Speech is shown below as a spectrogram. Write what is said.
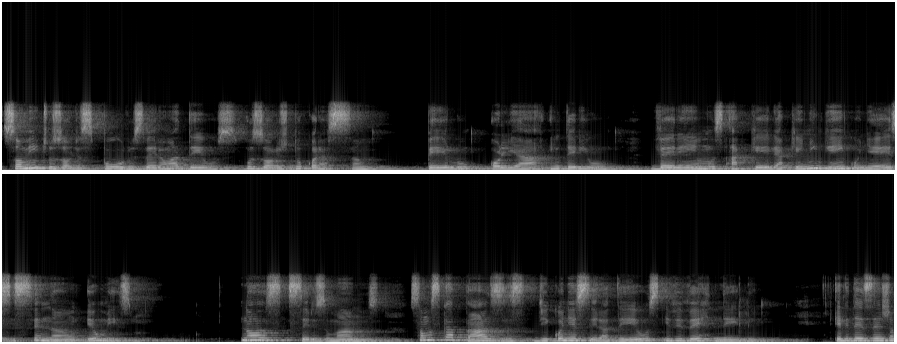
Somente os olhos puros verão a Deus, os olhos do coração. Pelo olhar interior, veremos aquele a quem ninguém conhece senão eu mesmo. Nós, seres humanos, somos capazes de conhecer a Deus e viver nele. Ele deseja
